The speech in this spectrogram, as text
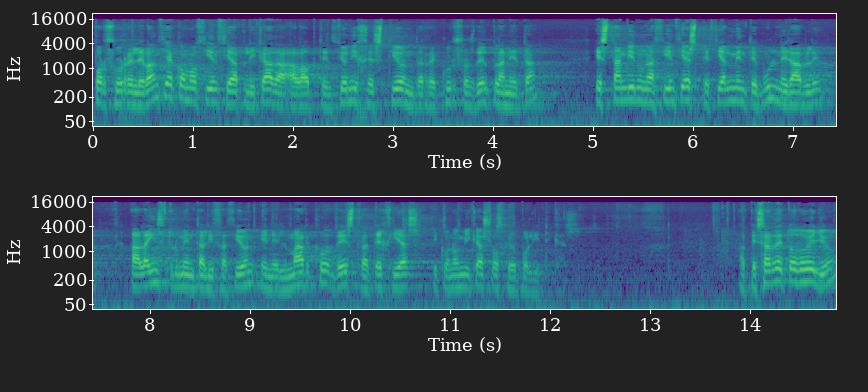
Por su relevancia como ciencia aplicada a la obtención y gestión de recursos del planeta, es también una ciencia especialmente vulnerable a la instrumentalización en el marco de estrategias económicas o geopolíticas. A pesar de todo ello,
